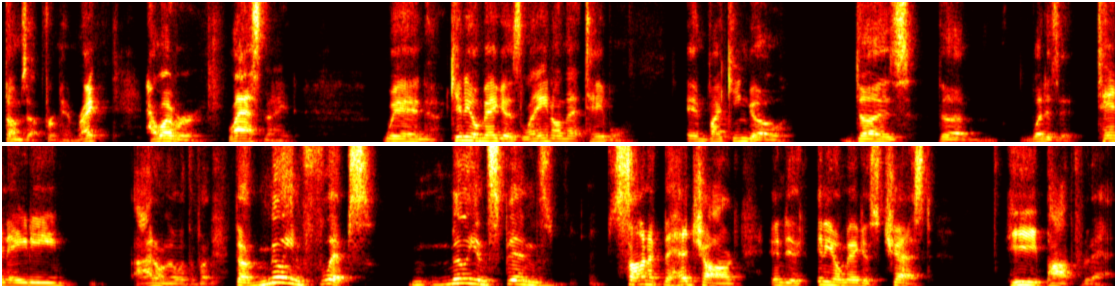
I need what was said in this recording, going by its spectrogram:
thumbs up from him, right? However, last night, when Kenny Omega is laying on that table and Vikingo does the, what is it, 1080, I don't know what the fuck, the million flips, million spins, Sonic the Hedgehog into Kenny Omega's chest, he popped for that.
